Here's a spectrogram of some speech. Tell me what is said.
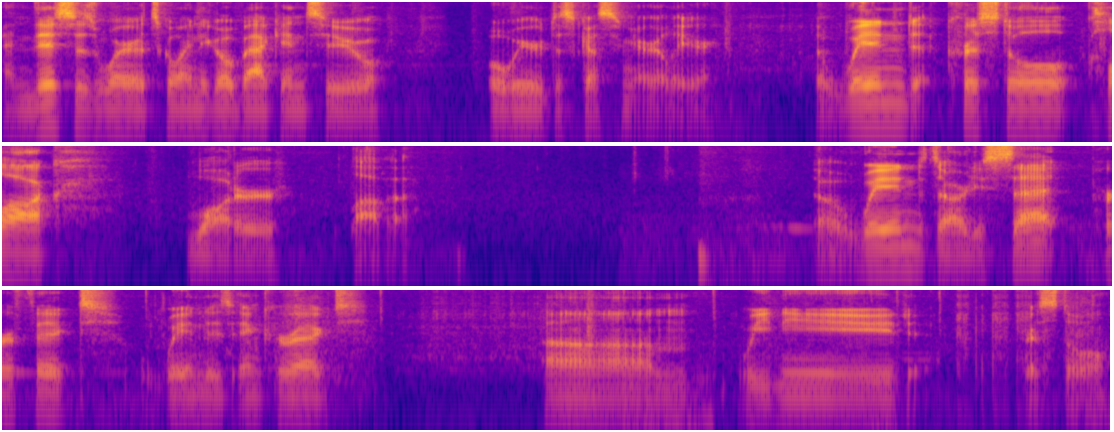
And this is where it's going to go back into what we were discussing earlier. The wind, crystal, clock, water, lava. So wind is already set. Perfect. Wind is incorrect. Um, we need crystal.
